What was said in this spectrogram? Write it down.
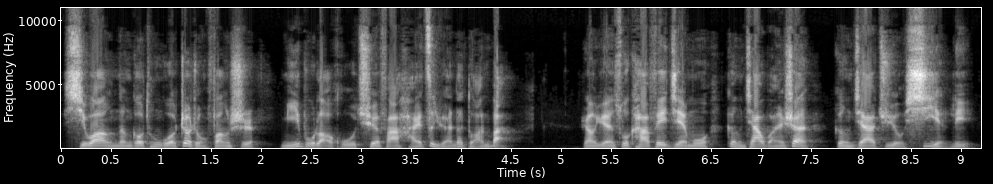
希望能够通过这种方式弥补老胡缺乏孩子缘的短板，让元素咖啡节目更加完善，更加具有吸引力。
